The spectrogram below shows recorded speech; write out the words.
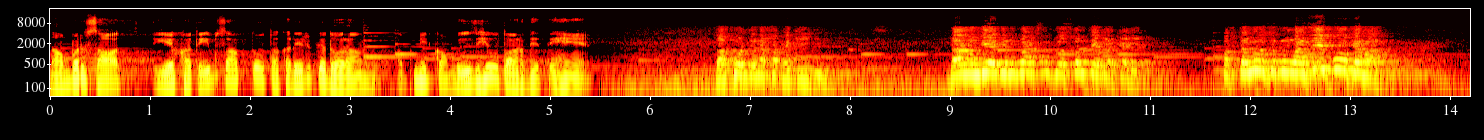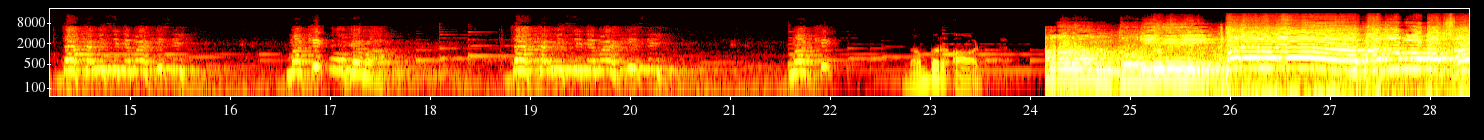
नंबर सात ये खतीब साहब तो तकरीर के दौरान अपनी कमीज ही उतार देते हैं। नंबर आठ আমার অন্তরে বাজবো বাসা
